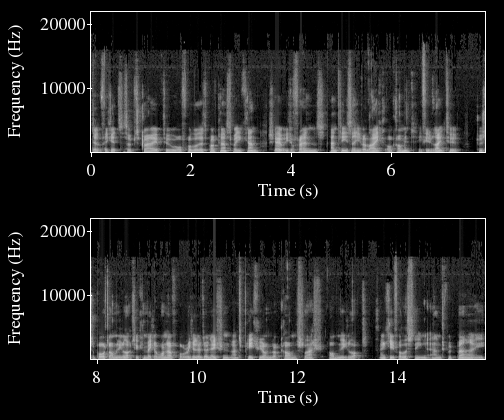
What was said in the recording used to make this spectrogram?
Don't forget to subscribe to or follow this podcast where you can, share it with your friends, and please leave a like or comment if you'd like to. To support Omniglot, you can make a one-off or regular donation at patreon.com slash omniglot. Thank you for listening and goodbye.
